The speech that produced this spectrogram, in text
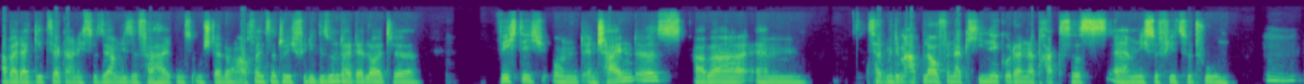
Aber da geht es ja gar nicht so sehr um diese Verhaltensumstellung, auch wenn es natürlich für die Gesundheit der Leute wichtig und entscheidend ist. Aber ähm, es hat mit dem Ablauf in der Klinik oder in der Praxis ähm, nicht so viel zu tun. Mhm.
